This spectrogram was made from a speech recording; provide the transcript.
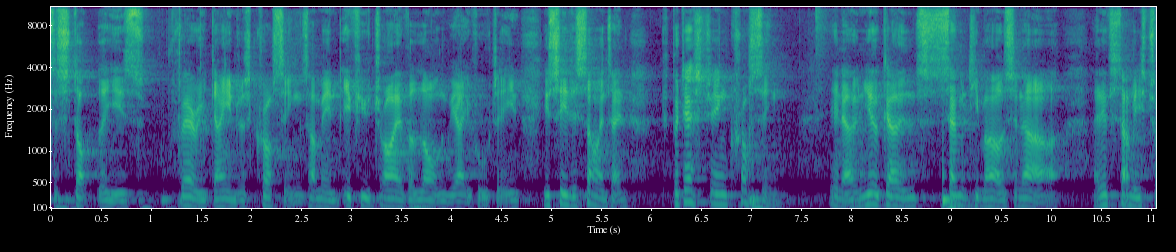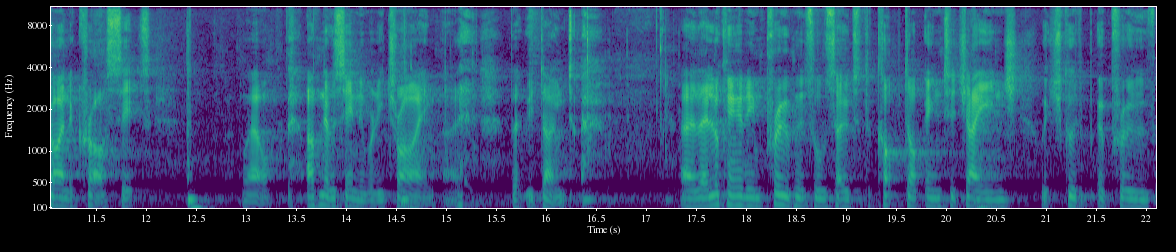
to stop these very dangerous crossings. I mean, if you drive along the A14, you see the sign saying pedestrian crossing, you know, and you're going 70 miles an hour, and if somebody's trying to cross, it's, well, I've never seen anybody trying, but we don't. Uh, they're looking at improvements also to the Copdock interchange, which could improve,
